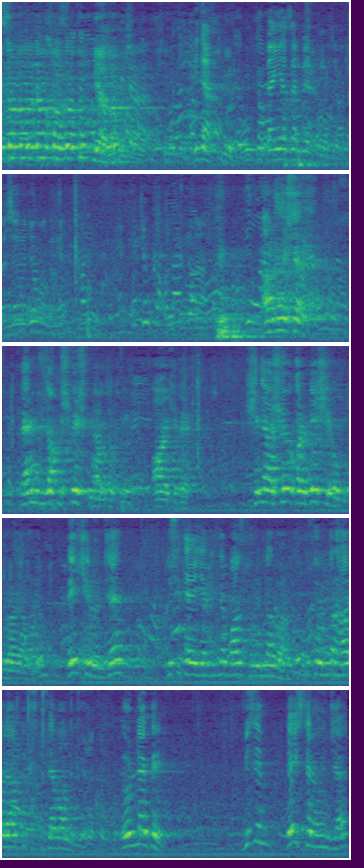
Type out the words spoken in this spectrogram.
insanları daha fazla tutmayalım. Bir dakika. Ben yazar veririm orada. Bütün kapılar kapalı. Bir orası- Arkadaşlar ben 165 numarada oturuyorum AK'de. Şimdi aşağı yukarı 5 yıl oldu buraya aldım. 5 yıl önce bu siteye geldiğimde bazı sorunlar vardı. Bu sorunlar hala bir kısmı devam ediyor. Örnek vereyim. Bizim 5 sene önce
